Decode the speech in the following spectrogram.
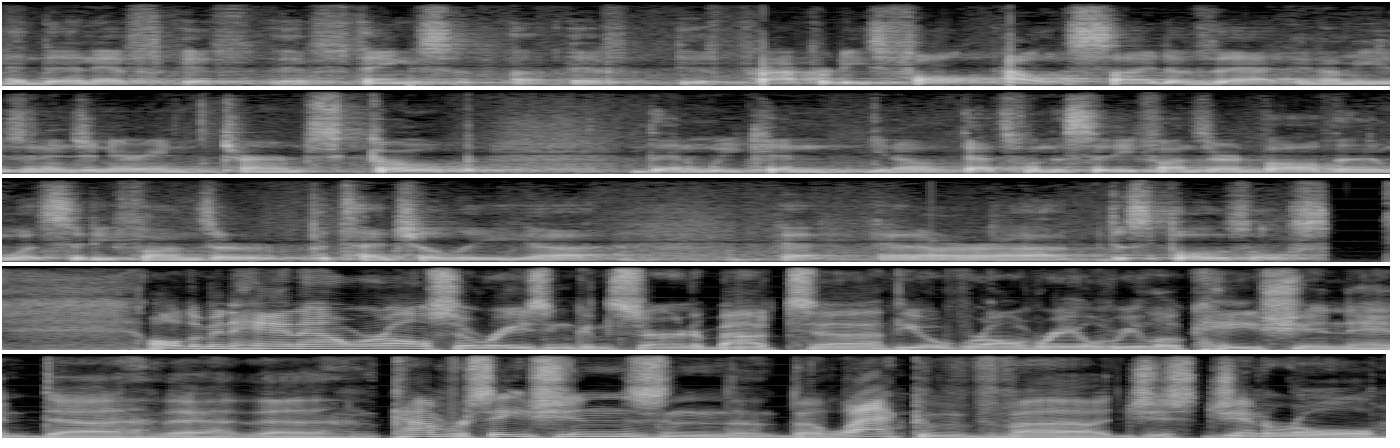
and then if if if things uh, if if properties fall outside of that, and I'm using engineering term scope, then we can you know that's when the city funds are involved and what city funds are potentially uh, at, at, our disposals. Alderman Hanauer also raising concern about uh, the overall rail relocation and uh, the the conversations and the, the lack of uh, just general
